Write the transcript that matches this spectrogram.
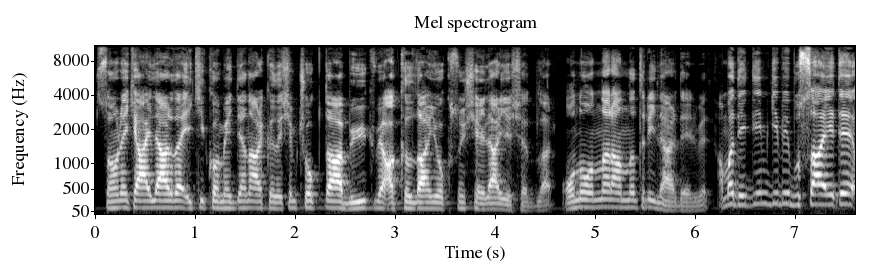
Sonraki aylarda iki komedyen arkadaşım çok daha büyük ve akıldan yoksun şeyler yaşadılar. Onu onlar anlatır ileride elbet. Ama dediğim gibi bu sayede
